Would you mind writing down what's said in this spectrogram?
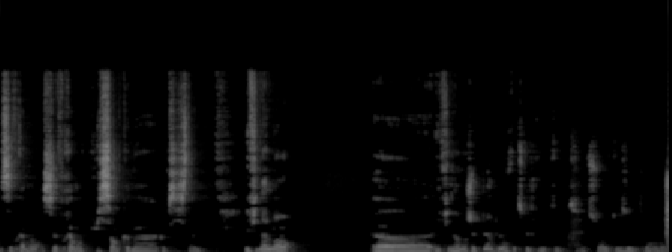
C'est vraiment c'est vraiment puissant comme euh, comme système. Et finalement euh, et finalement j'ai perdu en fait ce que je voulais te dire sur le deuxième point. Voilà,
